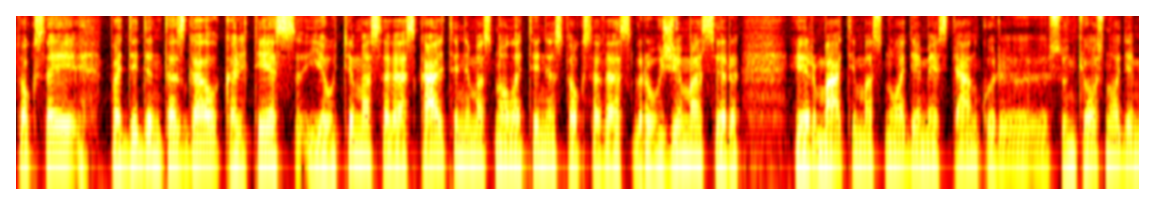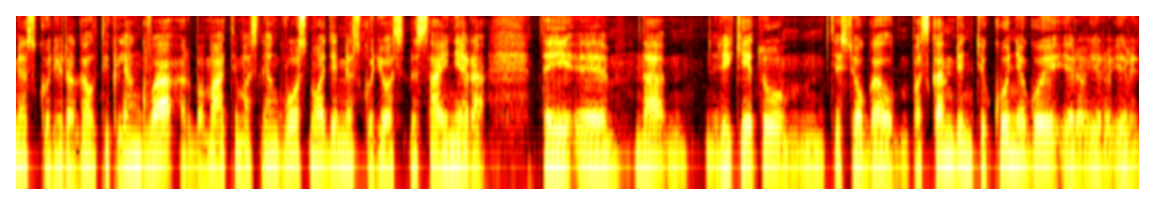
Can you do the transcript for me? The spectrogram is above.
toksai padidintas gal kalties jautimas, savęs kaltinimas, nuolatinis toks savęs graužimas ir, ir matymas nuodėmės ten, kur e, sunkios nuodėmės, kur yra gal tik lengva, arba matymas lengvos nuodėmės, kur jos visai nėra. Tai, e, na, reikėtų tiesiog gal paskambinti kunigui ir, ir, ir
